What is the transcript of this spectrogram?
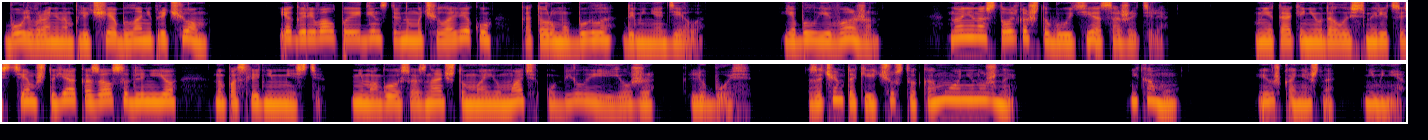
Боль в раненом плече была ни при чем. Я горевал по единственному человеку, которому было до меня дело. Я был ей важен, но не настолько, чтобы уйти от сожителя. Мне так и не удалось смириться с тем, что я оказался для нее на последнем месте. Не могу осознать, что мою мать убила ее же любовь. Зачем такие чувства? Кому они нужны? Никому. И уж, конечно, не мне.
